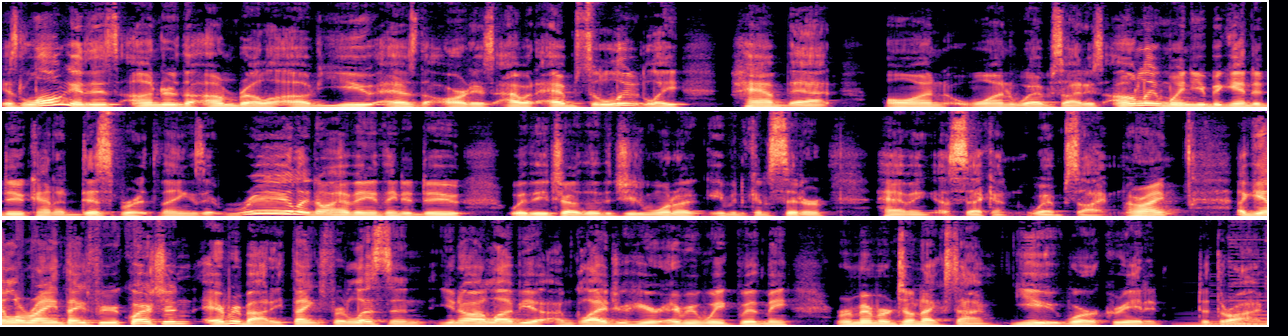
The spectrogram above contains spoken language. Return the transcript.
as long as it's under the umbrella of you as the artist, I would absolutely have that on one website. It's only when you begin to do kind of disparate things that really don't have anything to do with each other that you'd want to even consider having a second website. All right. Again, Lorraine, thanks for your question. Everybody, thanks for listening. You know, I love you. I'm glad you're here every week with me. Remember, until next time, you were created to thrive.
